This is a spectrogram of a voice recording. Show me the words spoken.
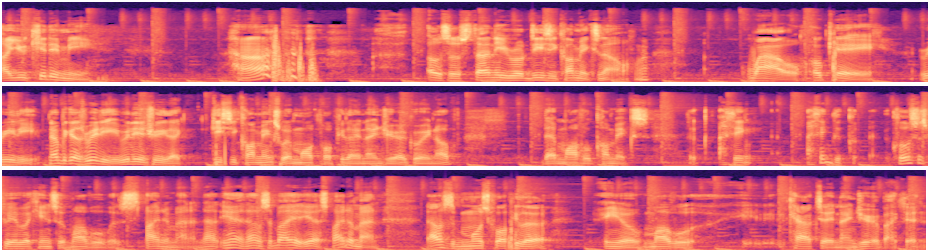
are you kidding me? Huh? oh, so Stan Lee wrote DC Comics now. Wow. Okay. Really? No, because really, really truly, like DC Comics were more popular in Nigeria growing up than Marvel Comics. I think I think the closest we ever came to Marvel was Spider Man, and that yeah, that was about it. Yeah, Spider Man, that was the most popular, you know, Marvel eh, character in Nigeria back then,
